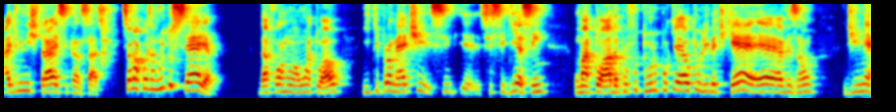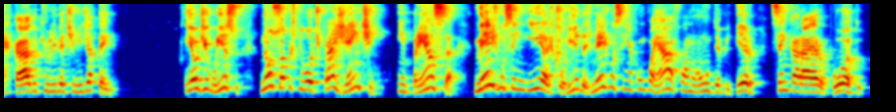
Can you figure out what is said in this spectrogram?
administrar esse cansaço. Isso é uma coisa muito séria da Fórmula 1 atual e que promete se, eh, se seguir assim uma toada para o futuro, porque é o que o Liberty quer, é a visão de mercado que o Liberty Media tem. E eu digo isso não só para os pilotos, para a gente, imprensa, mesmo sem ir às corridas, mesmo sem acompanhar a Fórmula 1 o tempo inteiro, sem encarar aeroporto,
